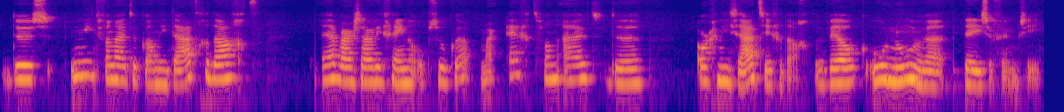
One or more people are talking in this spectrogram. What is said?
Dus niet vanuit de kandidaat gedacht, hè, waar zou diegene op zoeken, maar echt vanuit de organisatie gedacht. Welk, hoe noemen we deze functie?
